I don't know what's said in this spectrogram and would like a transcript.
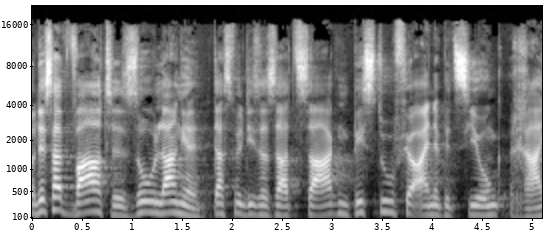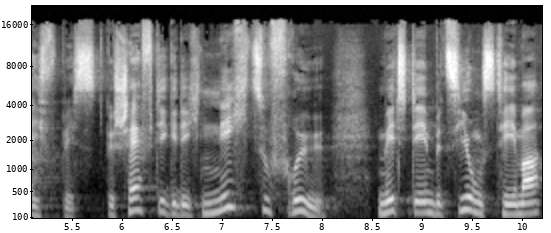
Und deshalb warte so lange, das will dieser Satz sagen, bis du für eine Beziehung reif bist. Beschäftige dich nicht zu früh mit dem Beziehungsthema,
